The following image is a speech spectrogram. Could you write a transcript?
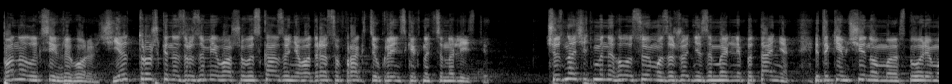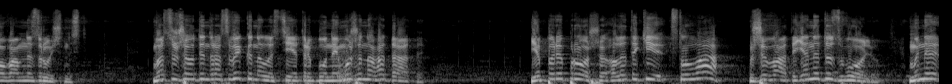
Пане Олексій Григорович, я трошки не зрозумів ваше висказування в адресу фракції українських націоналістів. Що значить ми не голосуємо за жодні земельні питання і таким чином е, створюємо вам незручність? Вас уже один раз виконали з цієї трибуни і можу нагадати. Я перепрошую, але такі слова вживати я не дозволю. Ми не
